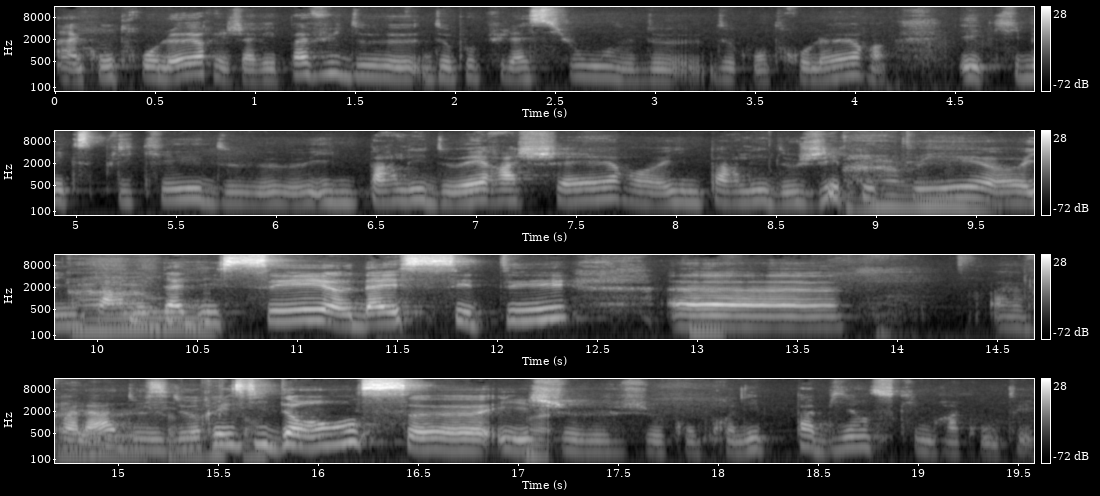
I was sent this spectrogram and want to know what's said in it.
un, contrôleur et j'avais pas vu de, population de, contrôleurs et qui m'expliquait de, il me parlait de RHR, il me parlait de GPT, ah euh, il me ah parlait d'ADC, d'ASCT. Euh, euh, ah voilà, de, résidence, et je ne comprenais pas bien ce qu'il me racontait.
